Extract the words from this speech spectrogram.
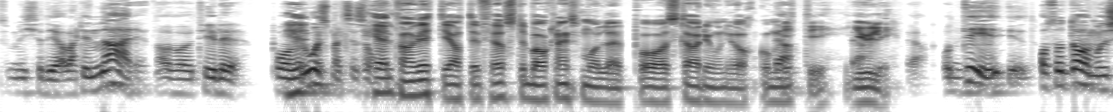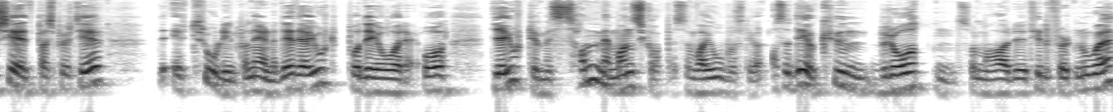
som ikke de har vært i nærheten av tidligere. På Helt- noen som helst sesong. Helt vanvittig at det første baklengsmålet på stadion i år kom Ja. midt i juli. Ja. Og det, altså Da må du se et perspektiv. Det er utrolig imponerende det de har gjort på det året. Og de har gjort det med samme mannskapet som var i Obos-ligaen. Altså, det er jo kun Bråten som har tilført noe,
